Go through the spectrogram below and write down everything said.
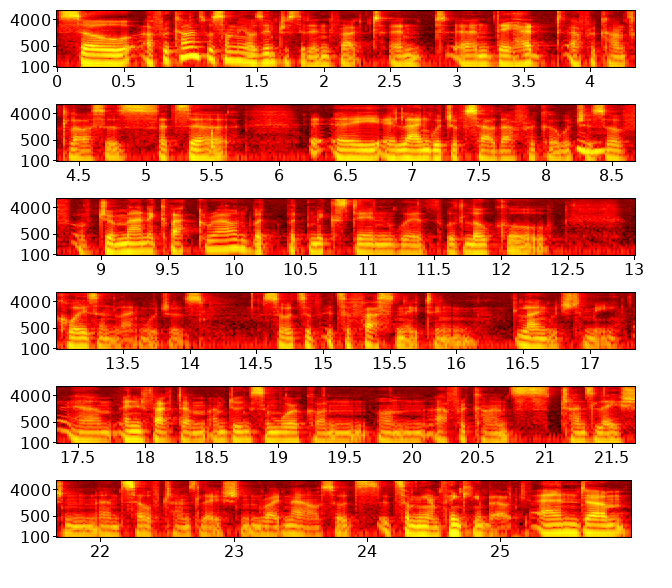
So Afrikaans was something I was interested in, in fact, and and they had Afrikaans classes. That's a a, a language of South Africa, which mm-hmm. is of, of Germanic background, but but mixed in with with local Khoisan languages. So it's a it's a fascinating language to me. Um, and in fact, I'm, I'm doing some work on, on Afrikaans translation and self translation right now. So it's, it's something I'm thinking about. And um,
